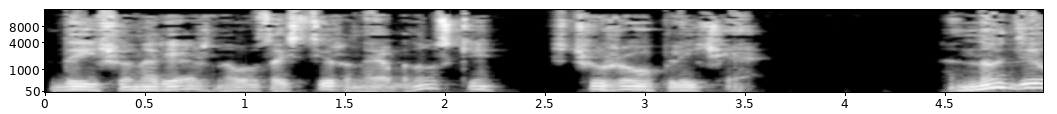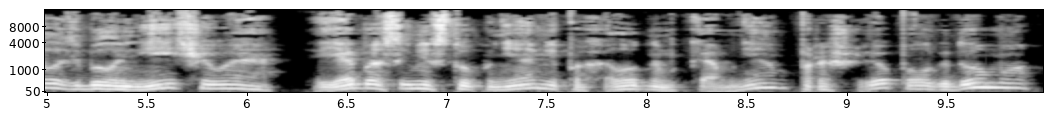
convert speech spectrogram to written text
да еще наряженного в застиранной обноске с чужого плеча. Но делать было нечего, я босыми ступнями по холодным камням прошлепал к дому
